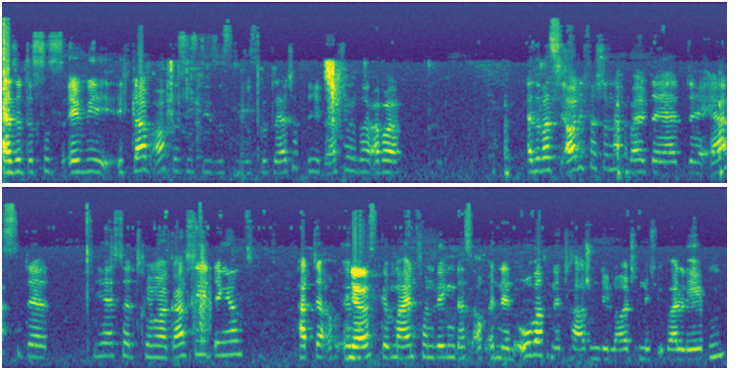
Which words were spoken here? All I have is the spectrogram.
Also das ist irgendwie, ich glaube auch, dass es dieses, dieses gesellschaftliche soll, aber also was ich auch nicht verstanden habe, weil der, der erste, der, wie heißt der, Tremagasi-Dingens, hat ja auch irgendwas Ja. gemeint von wegen, dass auch in den oberen Etagen die Leute nicht überleben.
